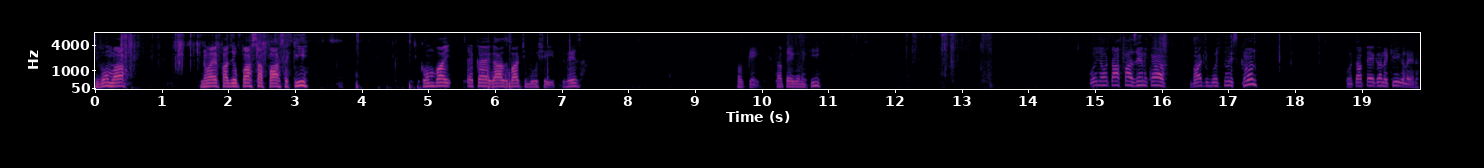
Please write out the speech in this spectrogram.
E vamos lá. Nós vai fazer o passo a passo aqui. De como vai recarregar as bate-bucha aí, beleza? Ok, tá pegando aqui. Hoje eu vou estar tá fazendo com a bate-bucha dois canos. Vou estar tá pegando aqui, galera.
